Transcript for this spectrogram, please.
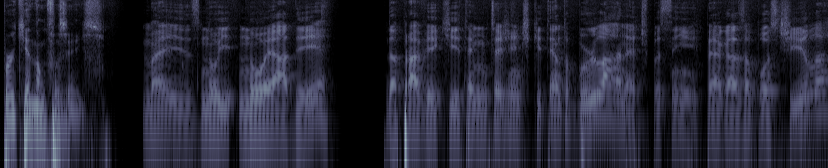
por que não fazer isso? Mas no, no EAD, dá pra ver que tem muita gente que tenta burlar, né? Tipo assim, pega as apostilas,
